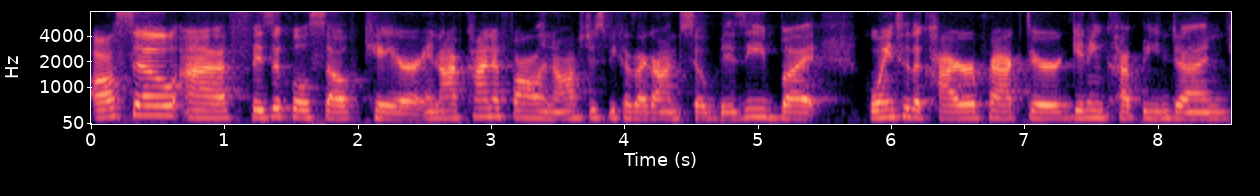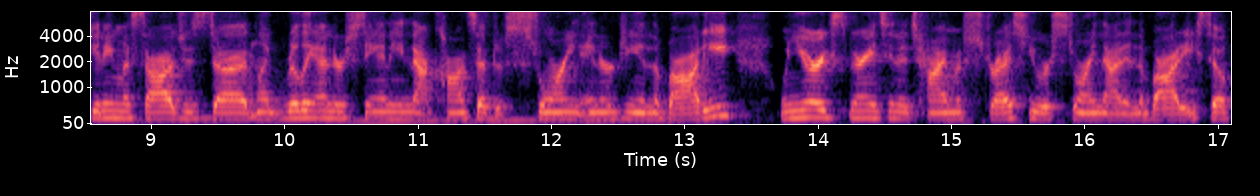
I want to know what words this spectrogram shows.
Also uh physical self-care and i've kind of fallen off just because i gotten so busy but going to the chiropractor, getting cupping done, getting massages done, like really understanding that concept of storing energy in the body. When you're experiencing a time of stress, you are storing that in the body. So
